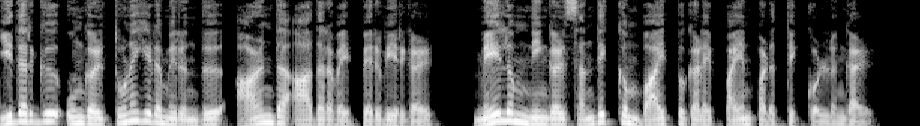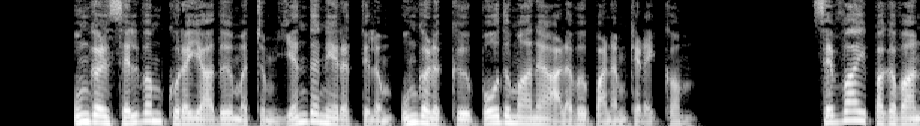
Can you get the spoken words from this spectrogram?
இதற்கு உங்கள் துணையிடமிருந்து ஆழ்ந்த ஆதரவைப் பெறுவீர்கள் மேலும் நீங்கள் சந்திக்கும் வாய்ப்புகளைப் பயன்படுத்திக் கொள்ளுங்கள். உங்கள் செல்வம் குறையாது மற்றும் எந்த நேரத்திலும் உங்களுக்கு போதுமான அளவு பணம் கிடைக்கும். செவ்வாய் பகவான்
